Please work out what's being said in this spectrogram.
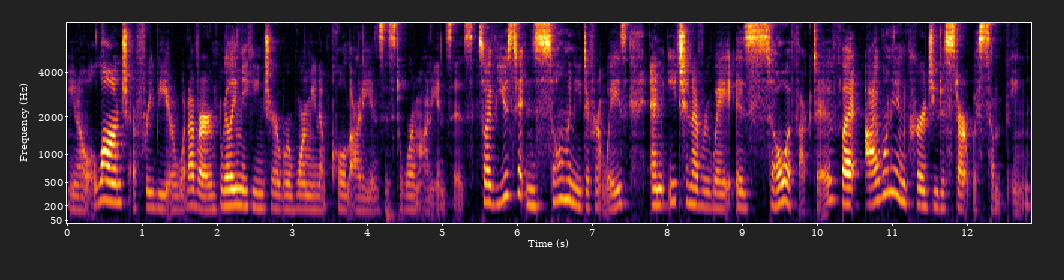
you know, a launch, a freebie or whatever. Really making sure we're warming up cold audiences to warm audiences. So I've used it in so many different ways and each and every way is so effective, but I want to encourage you to start with something.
